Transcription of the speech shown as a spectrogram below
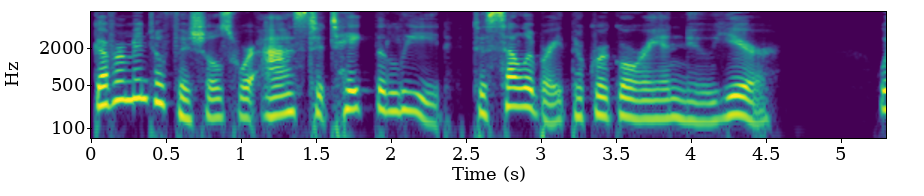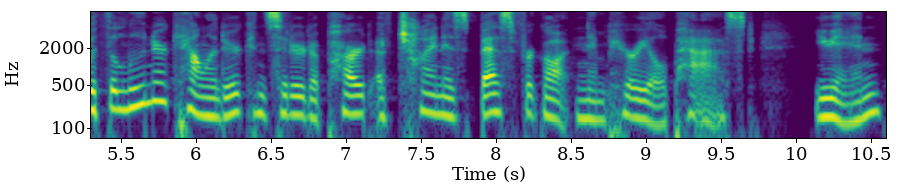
Government officials were asked to take the lead to celebrate the Gregorian New Year. With the lunar calendar considered a part of China's best forgotten imperial past, Yuan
